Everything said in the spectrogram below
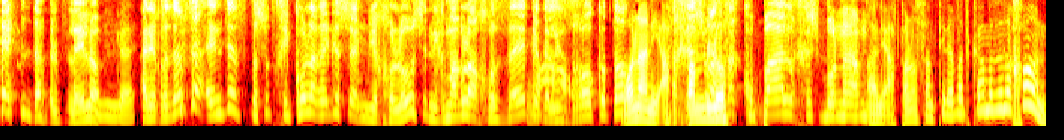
דאבל פליי, לא. אוקיי. אני חושב שהאנג'לס פשוט חיכו לרגע שהם יוכלו, שנגמר לו החוזה כדי. לזרוק אותו. בואנה, אני אף אחרי פעם שהוא לא- עשה קופה על חשבונם. אני אף פעם לא שמתי לב עד כמה זה נכון.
